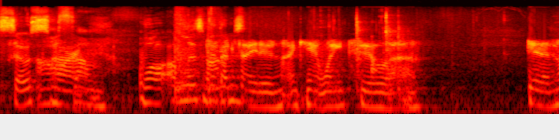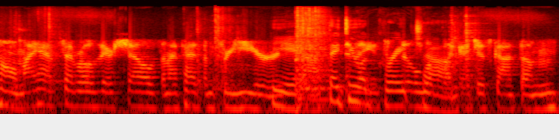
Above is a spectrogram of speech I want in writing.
So smart. Awesome. Well, Elizabeth, I'm I'm excited. I can't wait to uh, get it home. I have several of their shelves, and I've had them for years. Yeah, they do and a great still job. Look like I just got them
